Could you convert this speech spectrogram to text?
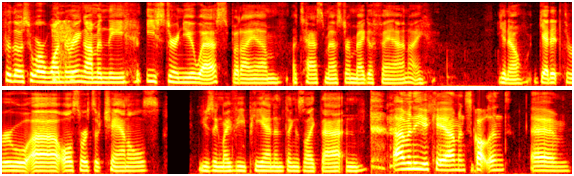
For those who are wondering, I'm in the eastern U.S., but I am a Taskmaster mega fan. I, you know, get it through uh, all sorts of channels using my VPN and things like that. And I'm in the UK. I'm in Scotland. Um,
